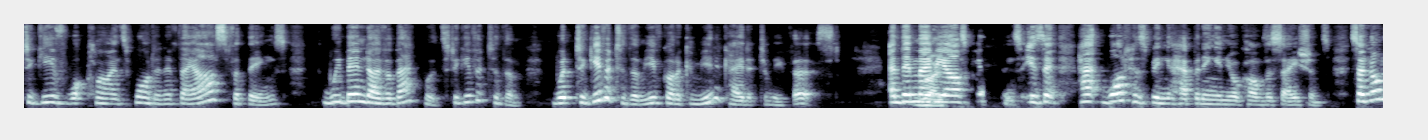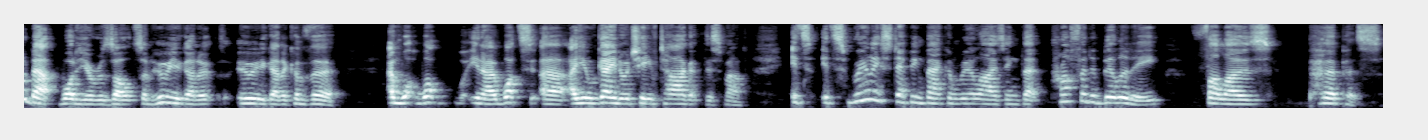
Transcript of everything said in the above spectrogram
to give what clients want. And if they ask for things, we bend over backwards to give it to them. But to give it to them, you've got to communicate it to me first. And then maybe right. ask questions. Is it ha, what has been happening in your conversations? So not about what are your results and who are you going to who are you going to convert, and what what you know what's uh, are you going to achieve target this month? it's it's really stepping back and realizing that profitability follows purpose.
